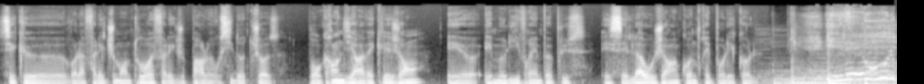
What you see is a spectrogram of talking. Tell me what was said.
c'est que voilà, fallait que je m'entoure, il fallait que je parle aussi d'autres choses pour grandir avec les gens et, euh, et me livrer un peu plus. Et c'est là où j'ai rencontré Paul École. Il est où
